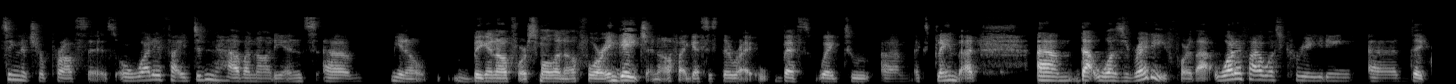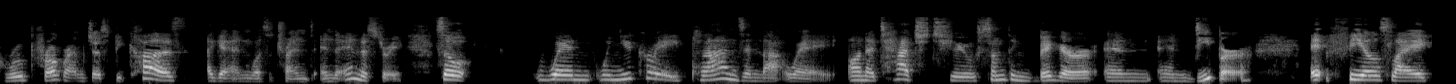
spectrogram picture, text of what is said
signature process? Or what if i didn't have an audience? Um, you know big enough or small enough or engaged enough i guess is the right best way to um, explain that. Um, that was ready for that. What if i was creating uh, the group program just because again was a trend in the industry? So when when you create plans in that way unattached to something bigger and and deeper it feels like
